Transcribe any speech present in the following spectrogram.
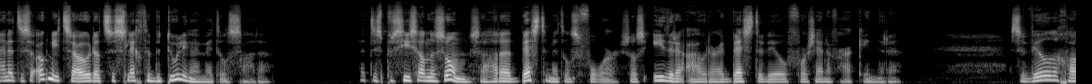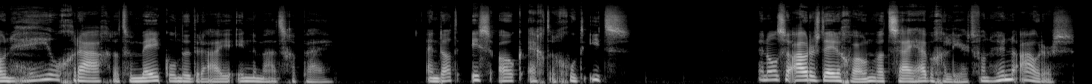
En het is ook niet zo dat ze slechte bedoelingen met ons hadden. Het is precies andersom. Ze hadden het beste met ons voor, zoals iedere ouder het beste wil voor zijn of haar kinderen. Ze wilden gewoon heel graag dat we mee konden draaien in de maatschappij. En dat is ook echt een goed iets. En onze ouders deden gewoon wat zij hebben geleerd van hun ouders.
